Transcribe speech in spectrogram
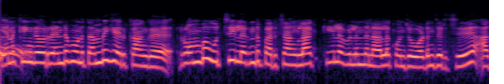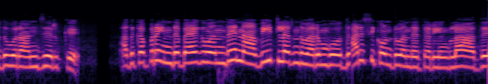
எனக்கு இங்கே ஒரு ரெண்டு மூணு தம்பிங்க இருக்காங்க. ரொம்ப உச்சியிலேருந்து பறிச்சாங்களா? கீழே விழுந்தனால கொஞ்சம் உடஞ்சிருச்சு. அது ஒரு அஞ்சு இருக்கு. அதுக்கப்புறம் இந்த பேக் வந்து நான் வீட்டில் இருந்து வரும்போது அரிசி கொண்டு வந்தேன் தெரியுங்களா? அது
